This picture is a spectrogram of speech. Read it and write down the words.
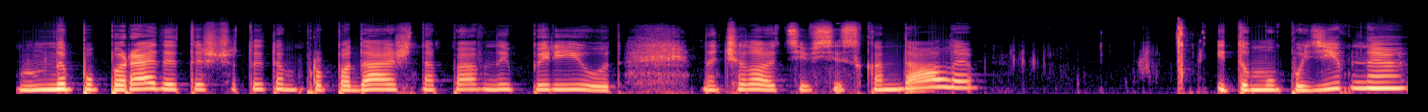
не попередити, що ти там пропадаєш на певний період. Почала ці всі скандали і тому подібне.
